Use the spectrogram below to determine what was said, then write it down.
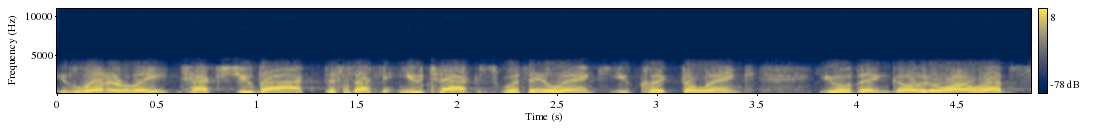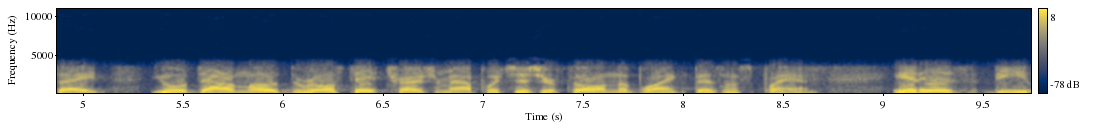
literally text you back the second you text with a link. You click the link. You will then go to our website. You will download the Real Estate Treasure Map, which is your fill in the blank business plan. It is the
